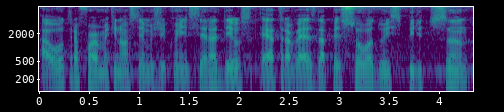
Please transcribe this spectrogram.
a outra forma que nós temos de conhecer a Deus é através da pessoa do Espírito Santo.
